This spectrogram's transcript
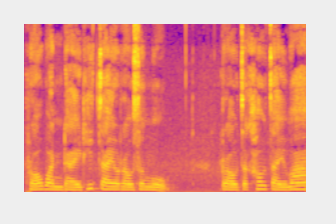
เพราะวันใดที่ใจเราสงบ เราจะเข้าใจว่า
